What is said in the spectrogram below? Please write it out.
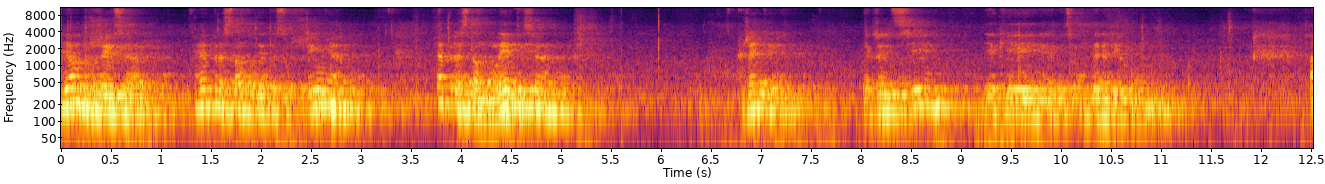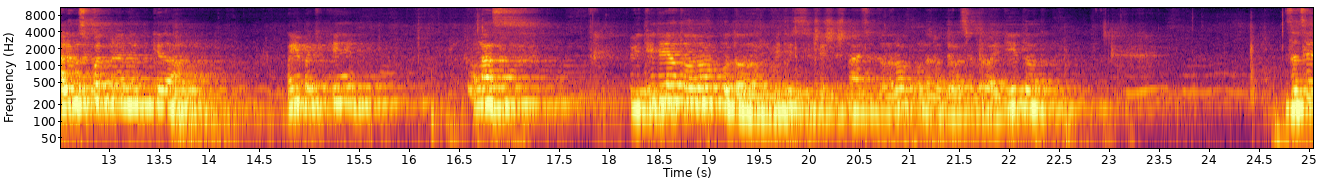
я одружився, я перестав ходити служіння, я перестав молитися, жити, як живуть всі, які в цьому ходять. Але Господь мене не покидав. Мої батьки у нас від 2009 року до 2016 року народилося троє діток. За цей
